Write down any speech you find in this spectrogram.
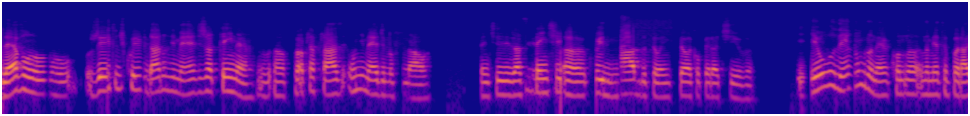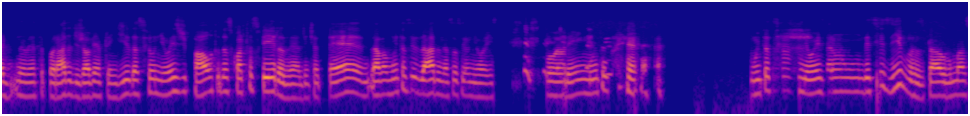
levam o, o jeito de cuidar Unimed já tem, né? A própria frase Unimed no final. A gente já se é. sente uh, cuidado pela, pela cooperativa. Eu lembro, né, quando, na minha temporada, na minha temporada de jovem aprendiz, das reuniões de pauta das quartas-feiras, né? A gente até dava muitas risadas nessas reuniões. Porém, muitas muitas reuniões eram decisivas para algumas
